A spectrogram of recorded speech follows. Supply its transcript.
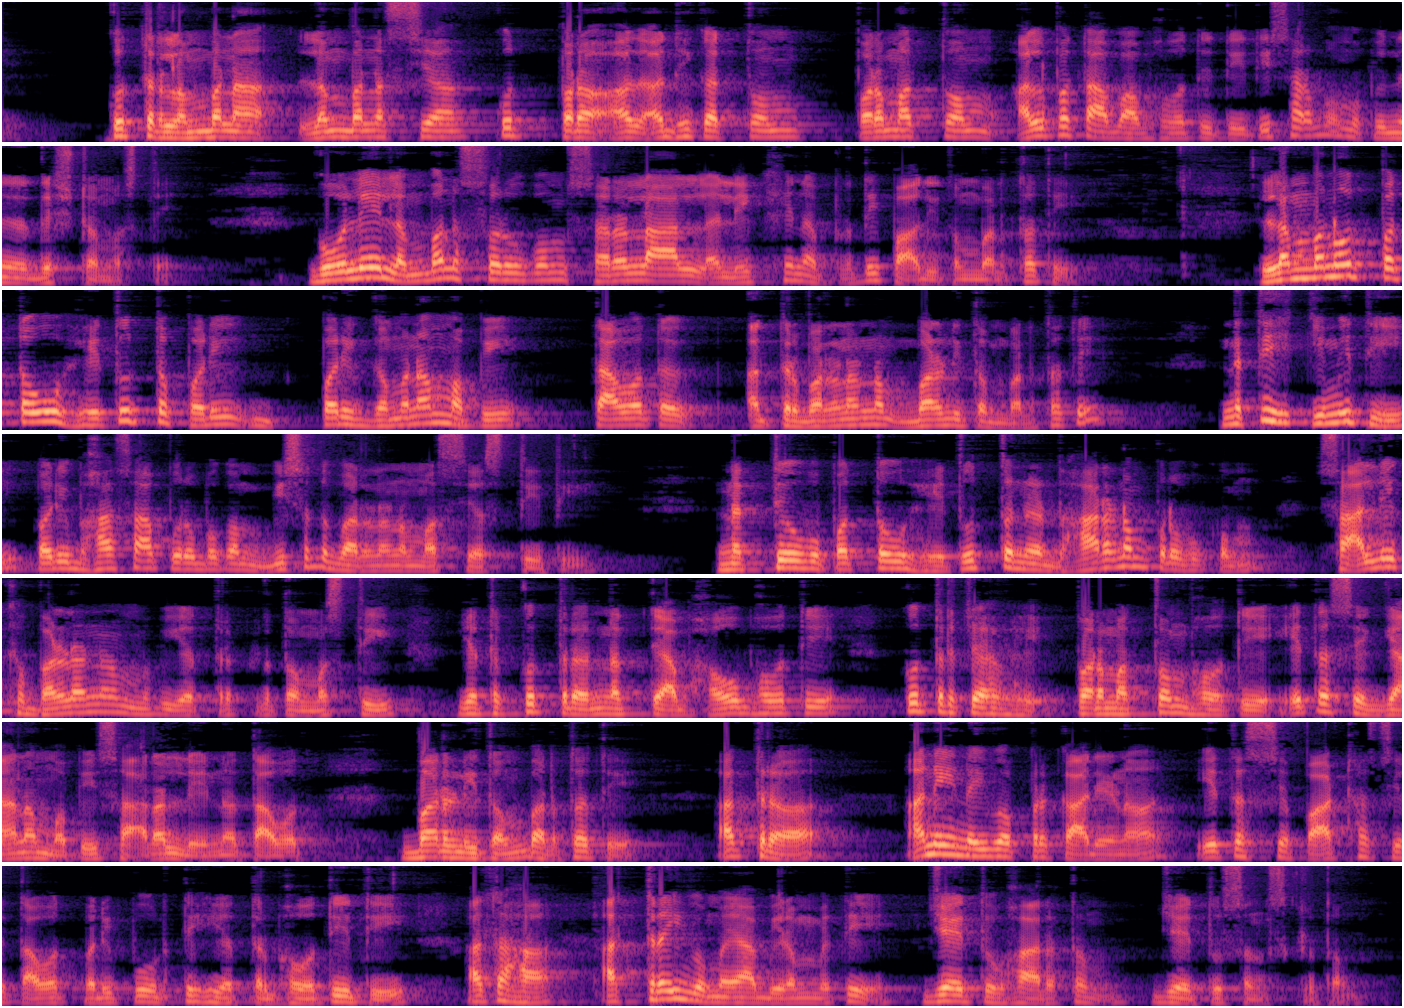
कुत्र लम्बना, लम्बनस्य कुत्र अधिकत्वं परमत्वम् अल्पता वा भवति इति सर्वमपि निर्दिष्टमस्ति। गोले लम्बनस्वरूपं सरलालेखेन प्रतिपादितं वर्तते। लम्बनोत्पत्तौ हेतुत्व परि, परिगमनम् अपि तावत् अत्र वर्णनं, वर्णितं वर्तते। नतिः किमिति परिभाषापूर्वकं विशदवर्णनम् अस्य अस्ति इति नत्योपपत्तौ हेतुत्वनिर्धारणं पूर्वकं सालेखवर्णनमपि अत्र कृतम् अस्ति यत् कुत्र नत्याभावो भवति, कुत्र च परमत्वं भवति, एतस्य ज्ञानम् अपि सारल्येन तावत् वर्णितं वर्तते। अत्र अनेनैव प्रकारेण एतस्य पाठस्य तावत् परिपूर्तिः अत्र भवति इति अतः अत्रैव मया विरम्यते। जयतु भारतं जयतु संस्कृतम्।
